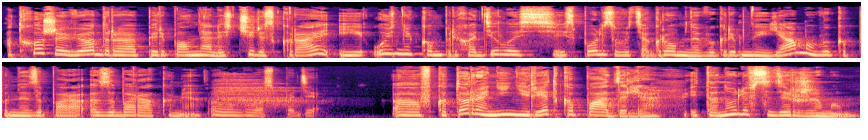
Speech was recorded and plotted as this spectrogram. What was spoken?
Отхожие ведра переполнялись через край, и узникам приходилось использовать огромные выгребные ямы, выкопанные за, пара... за бараками. О, Господи. А, в которые они нередко падали и тонули в содержимом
